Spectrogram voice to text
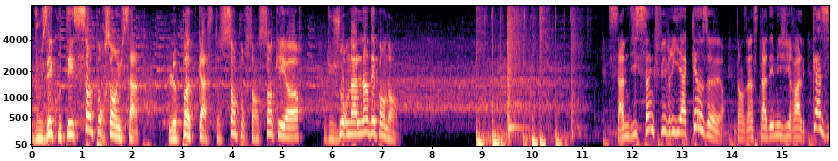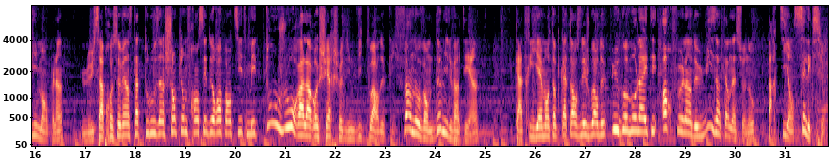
Vous écoutez 100% USAP, le podcast 100% sans Kéor du journal L'Indépendant. Samedi 5 février à 15h, dans un stade émigiral quasiment plein, l'USAP recevait un stade toulousain champion de France et d'Europe en titre, mais toujours à la recherche d'une victoire depuis fin novembre 2021. Quatrième en top 14, les joueurs de Hugo Mola étaient orphelins de 8 internationaux partis en sélection.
